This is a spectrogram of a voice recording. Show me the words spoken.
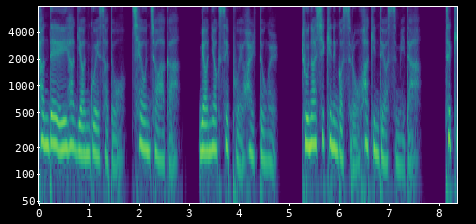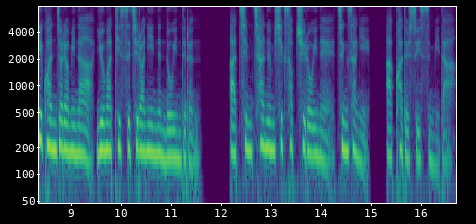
현대의학 연구에서도 체온 저하가 면역 세포의 활동을 둔화시키는 것으로 확인되었습니다. 특히 관절염이나 유마티스 질환이 있는 노인들은 아침 찬 음식 섭취로 인해 증상이 악화될 수 있습니다.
